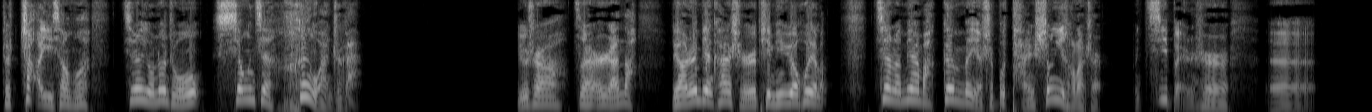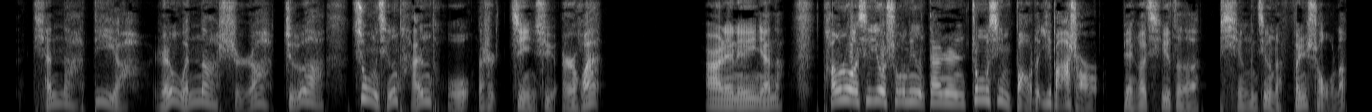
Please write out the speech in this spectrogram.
这乍一相逢啊，竟然有那种相见恨晚之感。于是啊，自然而然的，两人便开始频频约会了。见了面吧，根本也是不谈生意上的事，基本是呃，天呐、地啊、人文呐、史啊、哲啊，纵情谈吐，那是尽续而欢。二零零一年的，唐若曦又受命担任中信宝的一把手，便和妻子平静的分手了。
